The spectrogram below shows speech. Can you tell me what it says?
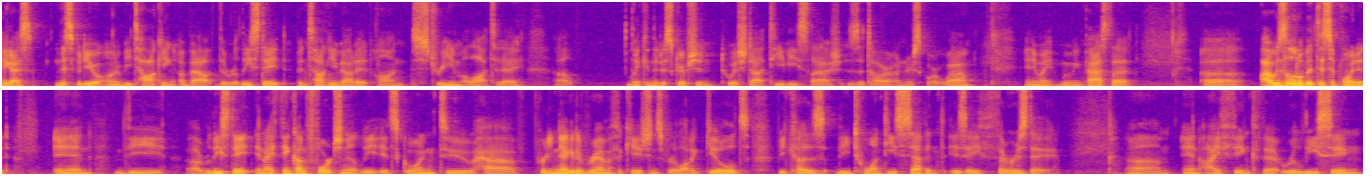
Hey guys, in this video, I'm going to be talking about the release date. Been talking about it on stream a lot today. Uh, link in the description, twitch.tv slash zatar underscore wow. Anyway, moving past that, uh, I was a little bit disappointed in the uh, release date, and I think unfortunately it's going to have pretty negative ramifications for a lot of guilds because the 27th is a Thursday. Um, and I think that releasing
